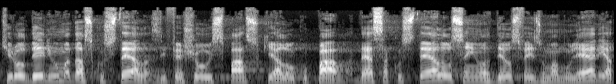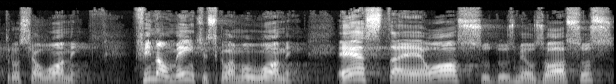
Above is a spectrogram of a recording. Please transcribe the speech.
tirou dele uma das costelas e fechou o espaço que ela ocupava. Dessa costela o Senhor Deus fez uma mulher e a trouxe ao homem. Finalmente, exclamou o homem, esta é osso dos meus ossos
